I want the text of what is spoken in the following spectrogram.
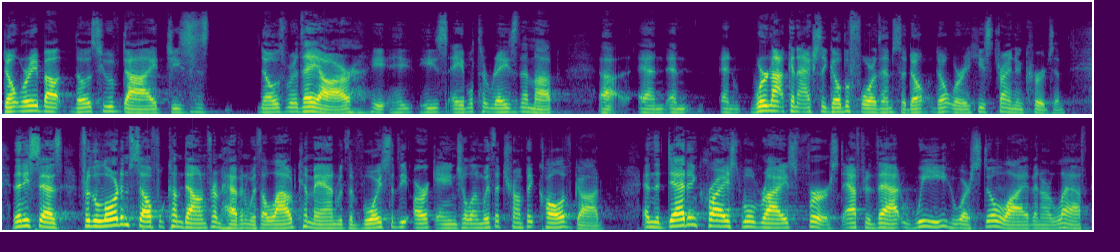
don't worry about those who have died. Jesus knows where they are, he, he, he's able to raise them up. Uh, and, and and we're not going to actually go before them, so don't, don't worry. He's trying to encourage them. And then he says, For the Lord himself will come down from heaven with a loud command, with the voice of the archangel, and with a trumpet call of God. And the dead in Christ will rise first. After that, we, who are still alive and are left,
